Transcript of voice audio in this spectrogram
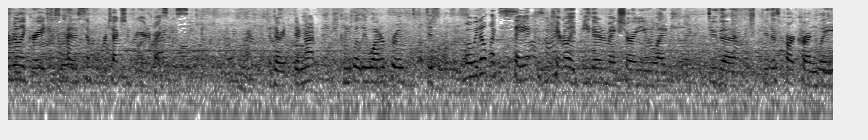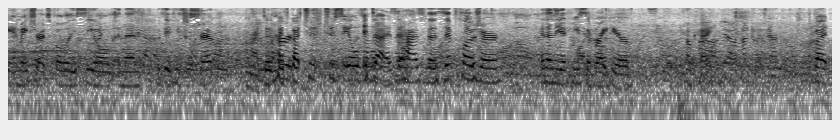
they're really great. Just kind of simple protection for your devices. They're they're not completely waterproof. Just Well, we don't like to say it because we can't really be there to make sure you like do the do this part correctly and make sure it's fully sealed, and then with the adhesive strip. all right. So it's Her- got two two seals. It on does. It has the zip closure and then the adhesive right here. Okay. Yeah, I know exactly. But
